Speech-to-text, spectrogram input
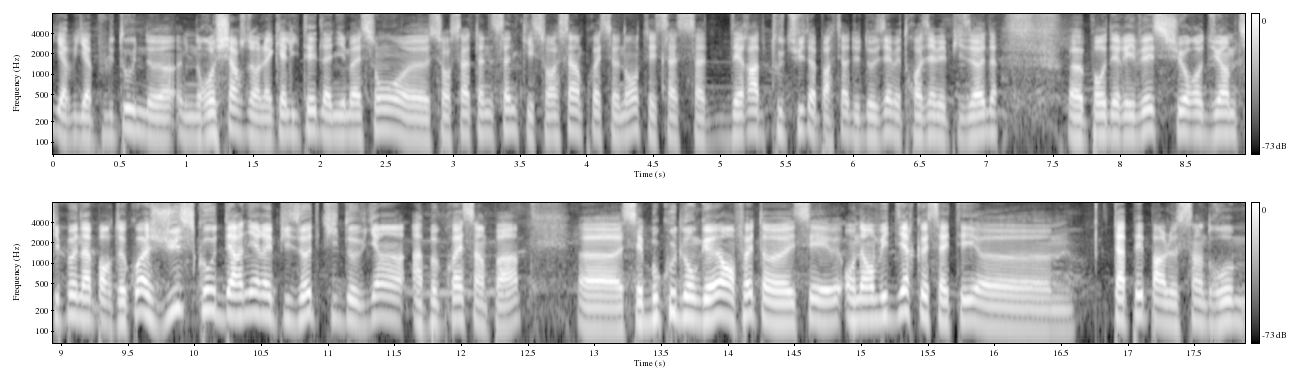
y, a- plutôt une, recherche dans la qualité de l'animation sur certaines scènes qui sont assez impressionnantes et ça, ça dérape tout de suite à partir du deuxième et troisième épisode pour dériver sur du un petit peu n'importe quoi jusqu'au dernier épisode qui devient à peu près sympa. Euh, c'est beaucoup de longueur. En fait, euh, c'est- on a envie de dire que ça a été euh, tapé par le syndrome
